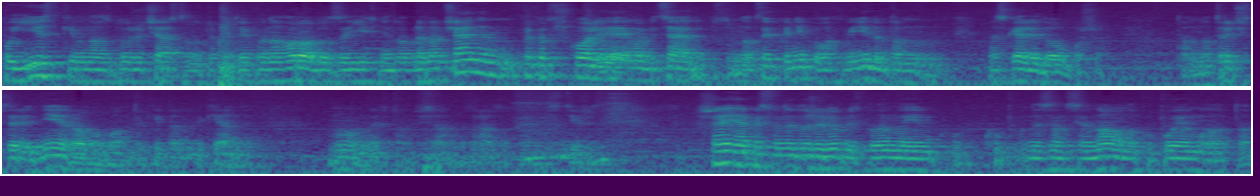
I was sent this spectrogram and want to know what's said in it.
поїздки. У нас дуже часто, наприклад, як винагороду за їхнє добре навчання, наприклад, в школі я їм обіцяю, допустимо, на цих канікулах ми їдемо там на скелі Довбуша. Там на 3-4 дні робимо такі там вікенди. Ну, у них там все зразу стіжиться. Ще якось вони дуже люблять, коли ми їм куп, несанкціоновано купуємо там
